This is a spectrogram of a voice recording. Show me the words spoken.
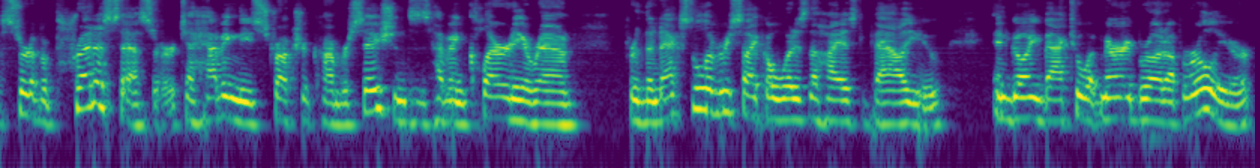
sort of a predecessor to having these structured conversations is having clarity around for the next delivery cycle, what is the highest value? And going back to what Mary brought up earlier,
